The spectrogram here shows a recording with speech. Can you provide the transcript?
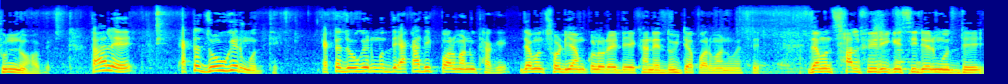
শূন্য হবে। তাহলে একটা যৌগের মধ্যে, একটা যৌগের মধ্যে একাধিক পরমাণু থাকে। যেমন সোডিয়াম ক্লোরাইডে এখানে দুইটা পরমাণু আছে। যেমন সালফিউরিক অ্যাসিডের মধ্যে,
